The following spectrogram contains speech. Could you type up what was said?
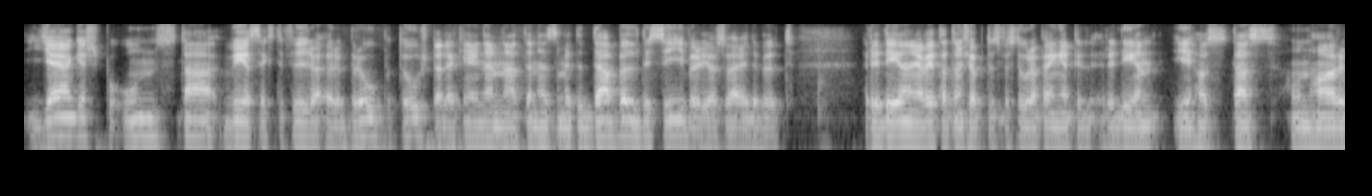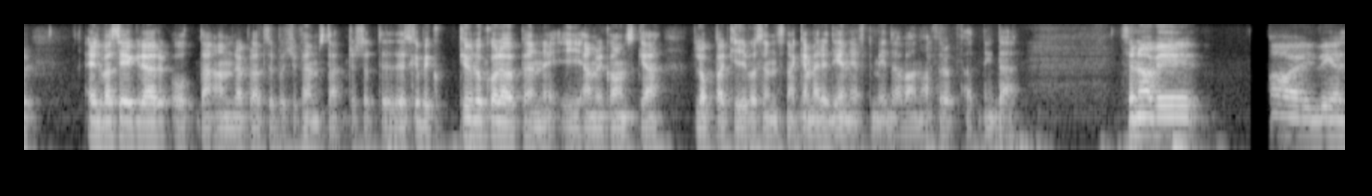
Jägers på onsdag. V64 Örebro på torsdag. Där kan jag ju nämna att den här som heter Double Deceiver gör Sverigedebut. Redén, jag vet att hon köptes för stora pengar till Redén i höstas. Hon har 11 segrar, 8 andra platser på 25 starter. Så eh, det ska bli kul att kolla upp henne i amerikanska lopparkiv och sen snacka med Redén i eftermiddag vad han har för uppfattning där. Sen har vi ja, v,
